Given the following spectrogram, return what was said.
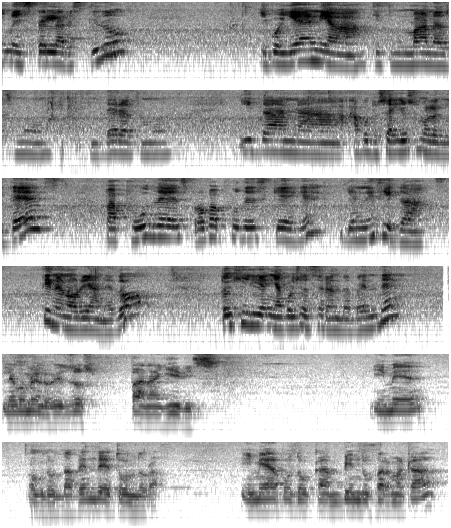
Είμαι η Στέλλα Αριστίδου. Η οικογένεια της μάνας μου, της μητέρας μου, ήταν από τους Αγίους Ομολογητές, παππούδες, προπαππούδες και γεννήθηκα στην Ενωρία εδώ το 1945. Λέγομαι Λοΐζος Παναγίδης. Είμαι 85 ετών τώρα. Είμαι από το καμπίν του Φαρμακά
